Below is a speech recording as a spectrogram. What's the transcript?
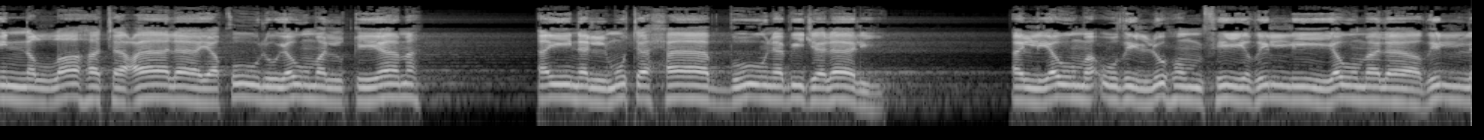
إن الله تعالى يقول يوم القيامة أين المتحابون بجلالي اليوم أظلهم في ظلي، يوم لا ظل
